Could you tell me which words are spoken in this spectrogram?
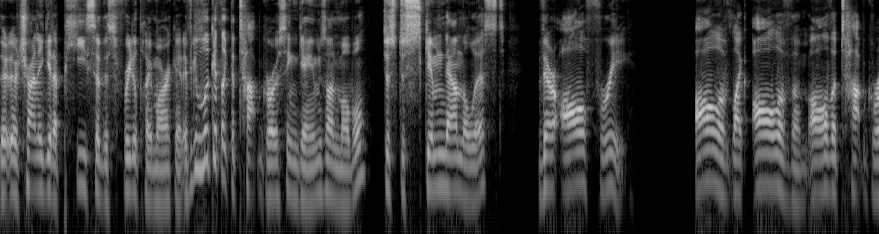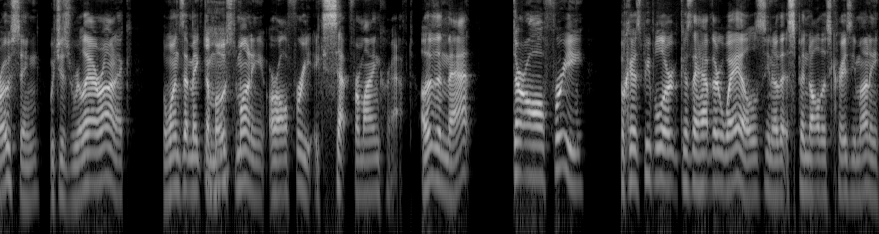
they're, they're trying to get a piece of this free to play market. If you look at like the top grossing games on mobile, just to skim down the list, they're all free. All of like all of them, all the top grossing, which is really ironic. The ones that make the Mhm. most money are all free except for Minecraft. Other than that, they're all free because people are because they have their whales, you know, that spend all this crazy money.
